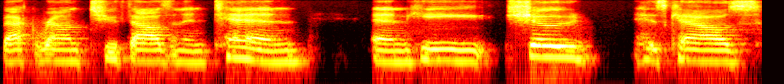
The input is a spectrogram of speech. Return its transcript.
back around 2010 and he showed his cows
